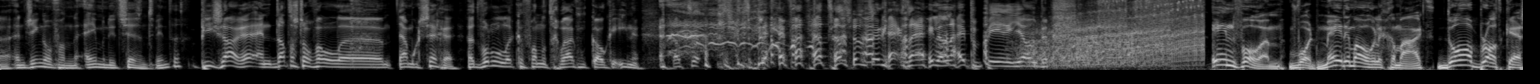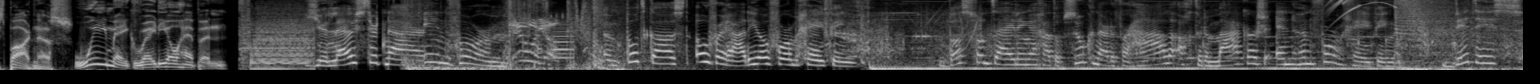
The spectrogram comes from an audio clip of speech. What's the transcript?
Eh, een jingle van 1 minuut 26. Bizar, hè? En dat is toch wel, eh ja, moet ik zeggen, het wonderlijke van het gebruik van cocaïne. Dat, eh, dat is natuurlijk echt een hele lijpe periode. Inform wordt mede mogelijk gemaakt door Broadcast Partners. We make radio happen. Je luistert naar Inform. Een podcast over radiovormgeving. Bas van Tijlingen gaat op zoek naar de verhalen achter de makers en hun vormgeving. Dit is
